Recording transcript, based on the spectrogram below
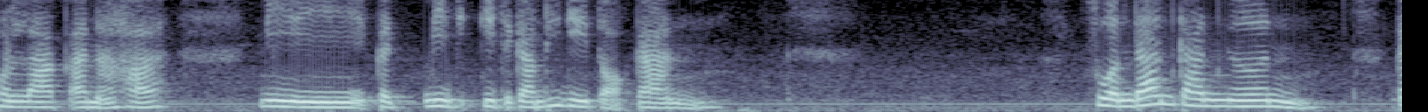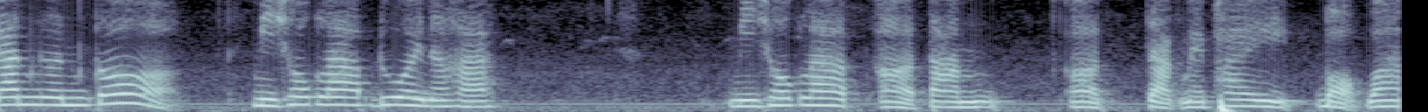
คนรักอะนะคะ มีมีกิจกรรมที่ดีต่อกัน ส่วนด้านการเงิน การเงินก็มีโชคลาภด้วยนะคะ มีโชคลาภตามจากในไพ่บอกว่า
